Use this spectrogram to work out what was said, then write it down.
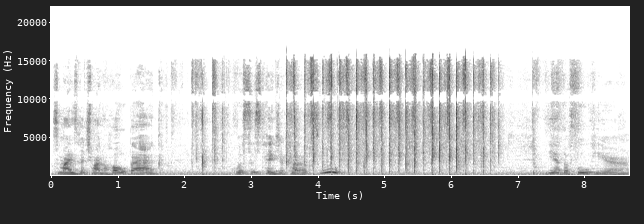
Somebody's been trying to hold back. What's this page of cups? Woo. Yeah, the fool here.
